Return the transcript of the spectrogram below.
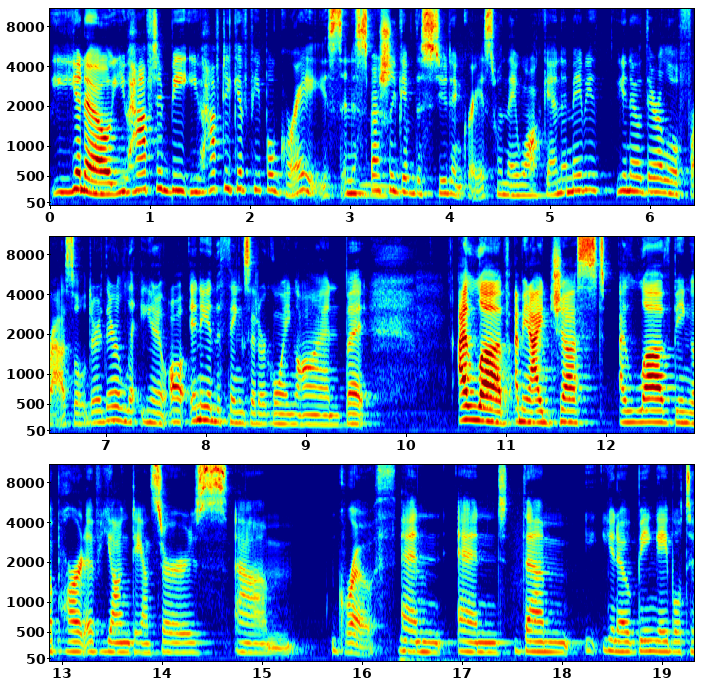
you know, you have to be you have to give people grace and especially mm. give the student grace when they walk in and maybe, you know, they're a little frazzled or they're you know, all any of the things that are going on, but I love, I mean, I just, I love being a part of young dancers' um, growth and and them, you know, being able to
